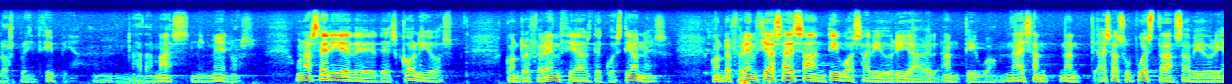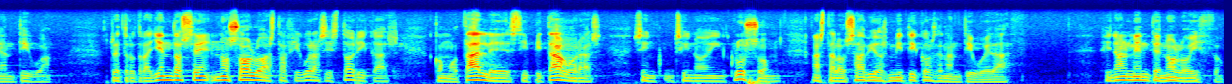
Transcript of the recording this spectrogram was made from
los Principios, ¿eh? nada más ni menos, una serie de, escolios con referencias de cuestiones, con referencias a esa antigua sabiduría antigua, a esa supuesta sabiduría antigua retrotrayéndose no sólo hasta figuras históricas como Tales y Pitágoras, sino incluso hasta los sabios míticos de la antigüedad. Finalmente no lo hizo.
